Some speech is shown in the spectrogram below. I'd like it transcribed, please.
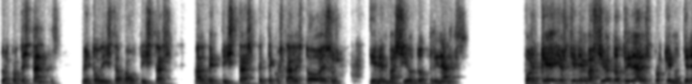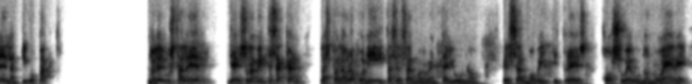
los protestantes, metodistas, bautistas, adventistas, pentecostales, todos esos tienen vacíos doctrinales. ¿Por qué ellos tienen vacíos doctrinales? Porque no tienen el antiguo pacto. No les gusta leer. Y ahí solamente sacan las palabras bonitas, el Salmo 91, el Salmo 23, Josué 1.9,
